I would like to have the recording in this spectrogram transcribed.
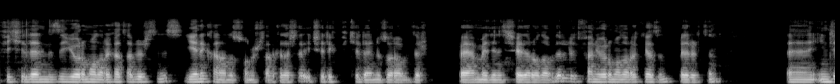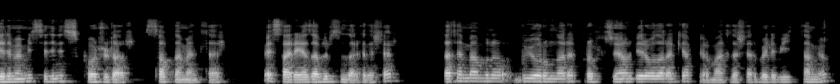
fikirlerinizi yorum olarak atabilirsiniz. Yeni kanalı sonuçta arkadaşlar. İçerik fikirleriniz olabilir. Beğenmediğiniz şeyler olabilir. Lütfen yorum olarak yazın, belirtin. E, incelememi istediğiniz sporcular, supplementler vesaire yazabilirsiniz arkadaşlar. Zaten ben bunu bu yorumları profesyonel biri olarak yapmıyorum arkadaşlar. Böyle bir iddiam yok.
